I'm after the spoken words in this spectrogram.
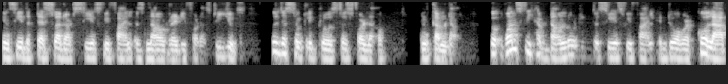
You can see the tesla.csv file is now ready for us to use. We'll just simply close this for now and come down. So once we have downloaded the CSV file into our Colab,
